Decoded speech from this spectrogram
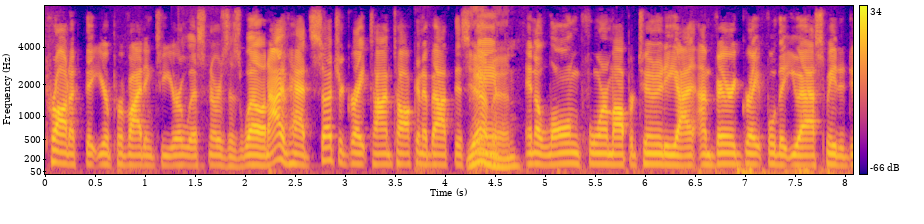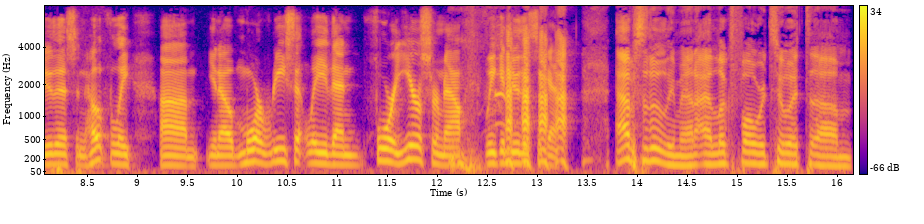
product that you're providing to your listeners as well. And I've had such a great time talking about this yeah, game man. in a long form opportunity. I, am very grateful that you asked me to do this, and hopefully, um, you know, more recently than four years from now, we can do this again. Absolutely, man. I look forward to it. Um,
